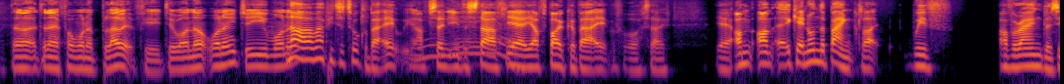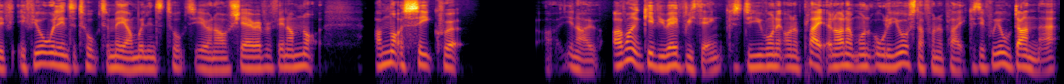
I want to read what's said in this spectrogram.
I don't know. I don't know if I want to blow it for you. Do I not want to? Do you want to? no, I'm happy to talk about it. I've sent you the stuff. Yeah, yeah, I've spoke about it before. So, yeah, I'm, I'm again on the bank, like with other anglers. If if you're willing to talk to me, I'm willing to talk to you, and I'll share everything. I'm not, I'm not a secret. uh, You know, I won't give you everything because do you want it on a plate? And I don't want all of your stuff on a plate because if we all done that,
